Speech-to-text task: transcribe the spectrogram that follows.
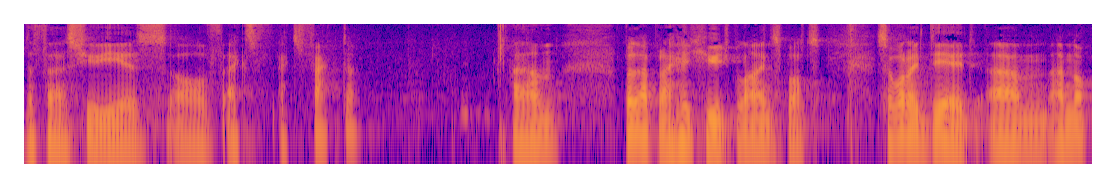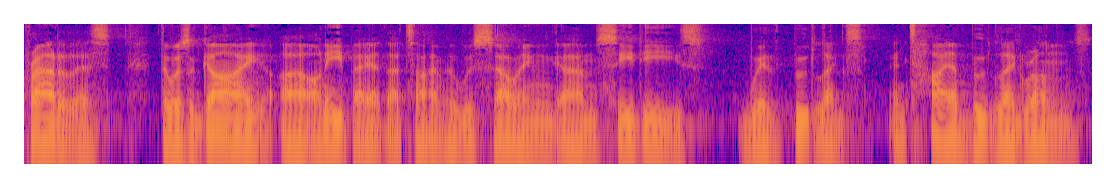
the first few years of X, X Factor. Um, but, I had huge blind spots. So what I did, um, I'm not proud of this. There was a guy uh, on eBay at that time who was selling um, CDs with bootlegs, entire bootleg runs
